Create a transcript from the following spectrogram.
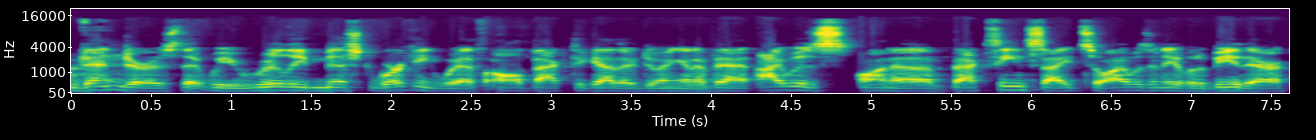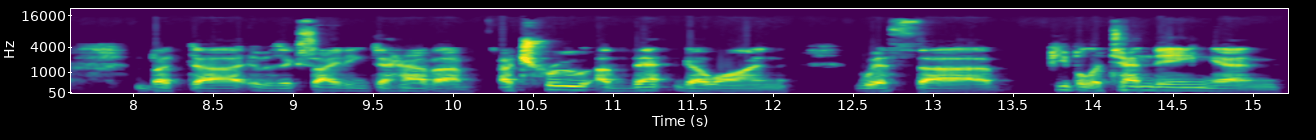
vendors that we really missed working with all back together doing an event. I was on a vaccine site, so I wasn't able to be there, but uh, it was exciting to have a, a true event go on with uh, people attending and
